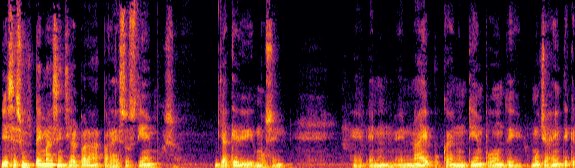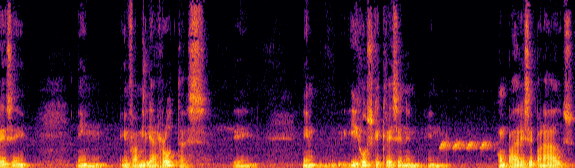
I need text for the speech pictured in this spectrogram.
Y ese es un tema esencial para, para esos tiempos, ya que vivimos en, eh, en, una época, en un tiempo donde mucha gente crece en, en familias rotas, eh, en hijos que crecen con padres separados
